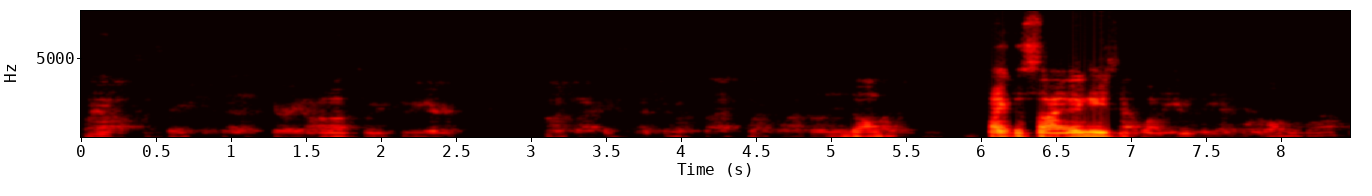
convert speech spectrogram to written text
playoff sensation Denis Gurianov to a two-year contract extension with five point one million dollars. Like the signing, he's had what? He he had four goals in the playoffs.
